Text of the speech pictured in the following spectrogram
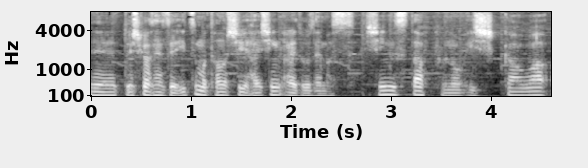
えー、っと石川先生いつも楽しい配信ありがとうございます新スタッフの石川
